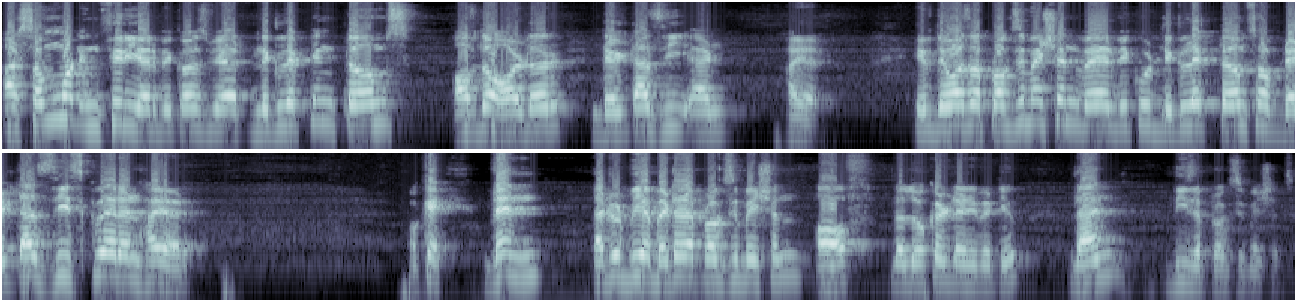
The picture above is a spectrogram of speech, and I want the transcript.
are somewhat inferior because we are neglecting terms of the order delta z and higher. If there was approximation where we could neglect terms of delta z square and higher, okay, then that would be a better approximation of the local derivative than these approximations.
